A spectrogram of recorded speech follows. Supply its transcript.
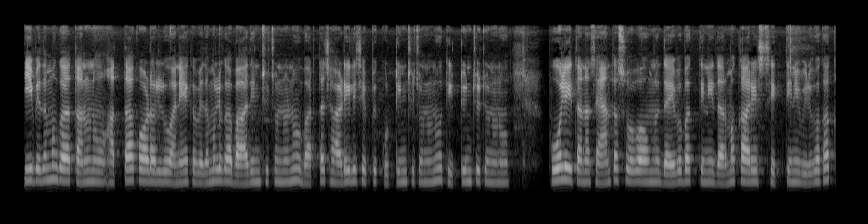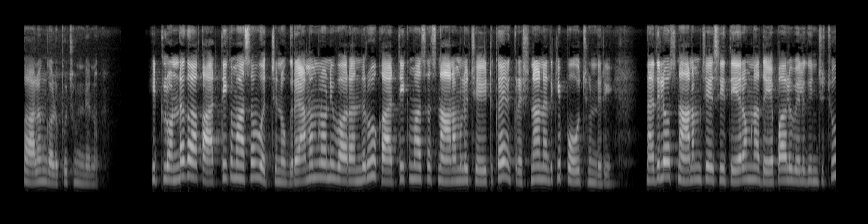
ఈ విధముగా తనును అత్తాకోడళ్ళు అనేక విధములుగా బాధించుచునును భర్త చాడీలు చెప్పి కుట్టించుచునును తిట్టించుచునును పోలి తన శాంత స్వభావమును దైవభక్తిని ధర్మకార్యశక్తిని విలువగా కాలం గడుపుచుండెను. ఇట్లుండగా కార్తీక మాసం వచ్చును. గ్రామంలోని వారందరూ కార్తీక మాస స్నానములు చేయుటకై కృష్ణానదికి పోచుండిరి నదిలో స్నానం చేసి తీరంన దీపాలు వెలిగించుచు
